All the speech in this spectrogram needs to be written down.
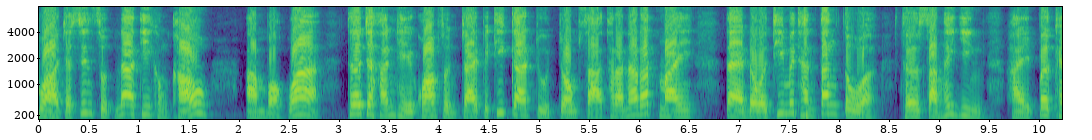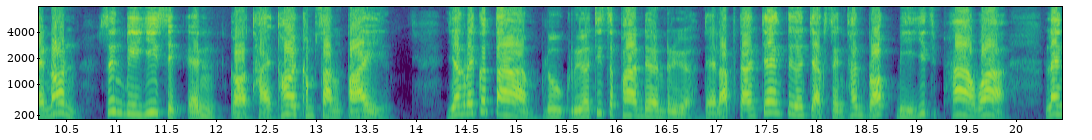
กว่าจะสิ้นสุดหน้าที่ของเขา อัมบอกว่าเธอจะหันเหความสนใจไปที่การจู่โจมสาธารณรัฐใหม่ แต่โดยที่ไม่ทันตั้งตัว เธอสั่งให้ยิงไฮเปอร์แคนนอนซึ่ง B20N ก็ถ่ายทอดคำสั่งไป อย่างไรก็ตาม ลูกเรือที่สะพานเดินเรือ ได้รับการแจ้งเตือนจากเซนทันบล็อก B25 ว่าแหล่ง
